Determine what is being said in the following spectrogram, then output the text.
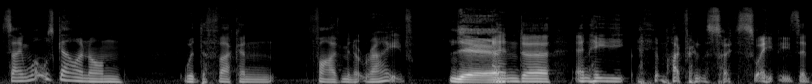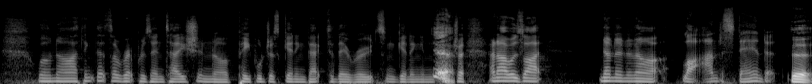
saying what was going on with the fucking five minute rave. Yeah. and uh, and he, my friend was so sweet. He said, "Well, no, I think that's a representation of people just getting back to their roots and getting in Yeah. touch." And I was like, no, no, no, no. Like, I understand it, Yeah.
